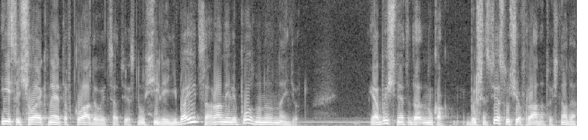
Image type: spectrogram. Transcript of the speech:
И если человек на это вкладывает, соответственно, усилия и не боится, рано или поздно он его найдет. И обычно это, ну как, в большинстве случаев рано, то есть надо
